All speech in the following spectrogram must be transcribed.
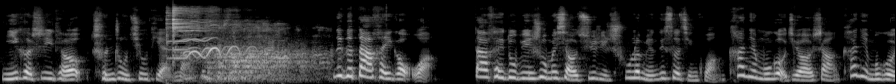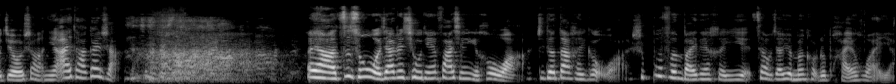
你可是一条纯种秋田呐。那个大黑狗啊，大黑杜宾是我们小区里出了名的色情狂，看见母狗就要上，看见母狗就要上，你爱它干啥？哎呀，自从我家这秋天发情以后啊，这条大黑狗啊是不分白天黑夜，在我家院门口就徘徊呀，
